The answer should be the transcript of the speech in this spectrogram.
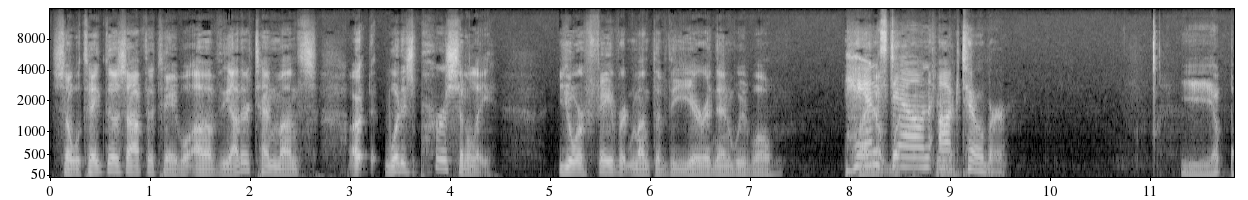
so we'll take those off the table. Of the other 10 months, uh, what is personally your favorite month of the year? And then we will. Hands down, came in. October. Yep.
